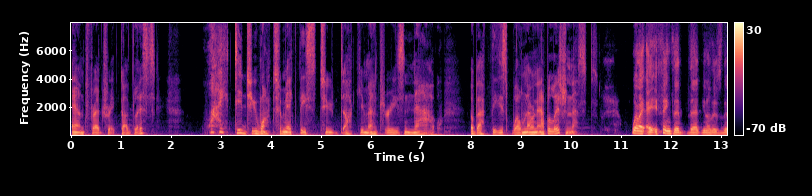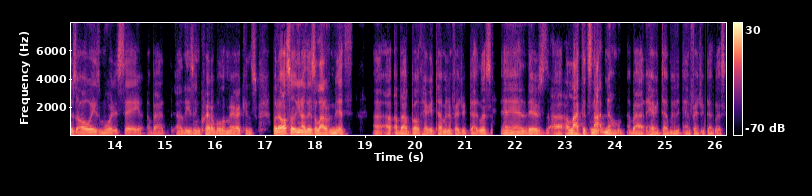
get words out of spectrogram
and Frederick Douglass. Why did you want to make these two documentaries now about these well-known abolitionists? Well, I, I, think that that you know there's there's always more to say about uh, these incredible Americans, but also you know there's a lot of myth uh, about both Harriet Tubman and Frederick Douglass. And there's uh, a lot that's not known about Harriet Tubman and Frederick Douglass.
